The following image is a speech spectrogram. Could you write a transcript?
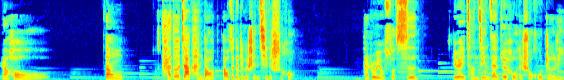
然后，当卡德加看到盗贼的这个神器的时候，他若有所思，因为曾经在最后的守护者里。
